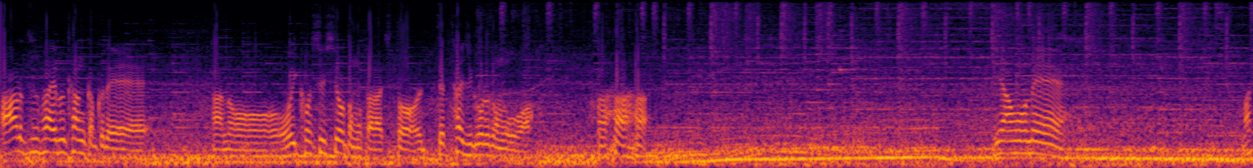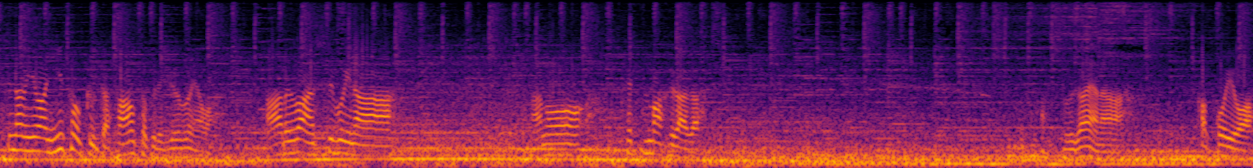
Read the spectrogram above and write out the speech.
R25 感覚であの追い越ししようと思ったらちょっと絶対事故ると思うわ。いやもうね街並みは2足か3足で十分やわ。R1 渋いな。あの鉄マフラーが。さすがやな。かっこいいわ。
